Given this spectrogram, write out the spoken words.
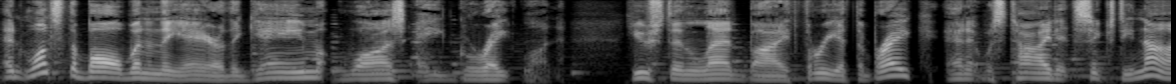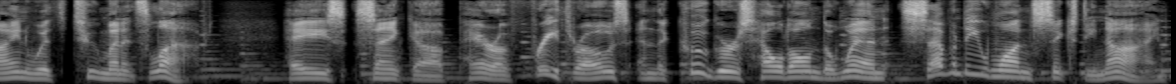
And once the ball went in the air, the game was a great one. Houston led by three at the break, and it was tied at 69 with two minutes left. Hayes sank a pair of free throws, and the Cougars held on to win 71 69,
